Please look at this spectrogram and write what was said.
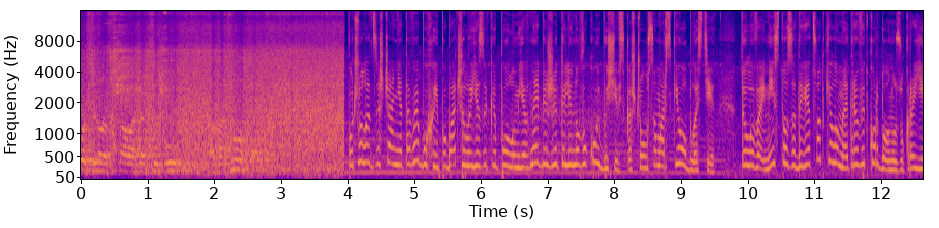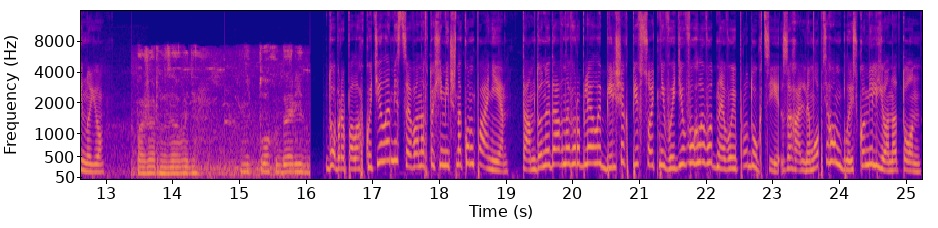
Вот все осталось от цепу, от окновка. Почули дзижчання та вибухи і побачили язики полум'я в небі жителі Новокуйбишівська, що у Самарській області. Тилове місто за 900 кілометрів від кордону з Україною. Пожар на заводі. Неплохо горит. Добре палахкотіла місцева нафтохімічна компанія. Там донедавна виробляли більше як півсотні видів вуглеводневої продукції загальним обсягом близько мільйона тонн.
